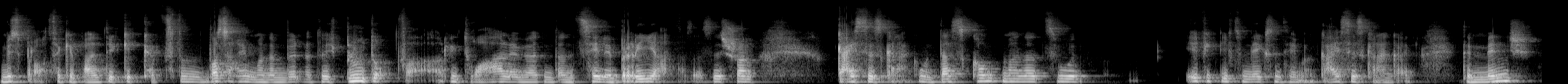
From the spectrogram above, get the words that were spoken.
missbraucht, vergewaltigt, geköpft und was auch immer. Dann wird natürlich Blutopfer, Rituale werden dann zelebriert. Also es ist schon geisteskrank und das kommt man dazu effektiv zum nächsten Thema, Geisteskrankheit. Der Mensch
